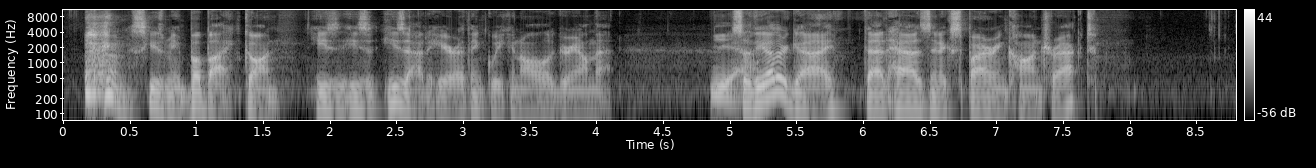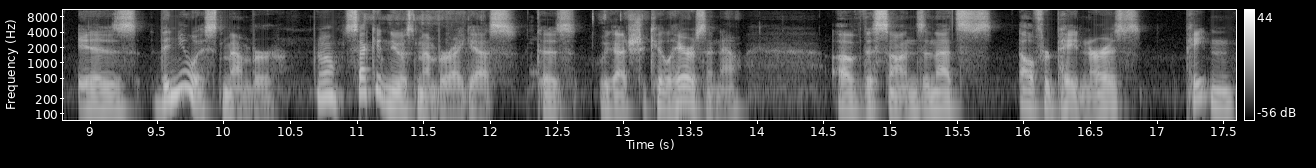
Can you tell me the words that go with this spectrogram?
excuse me, bye bye, gone. He's he's he's out of here. I think we can all agree on that. Yeah. So the other guy that has an expiring contract is the newest member, well, second newest member, I guess, because we got Shaquille Harrison now of the Suns, and that's Elfrid Payton. Or is Payton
